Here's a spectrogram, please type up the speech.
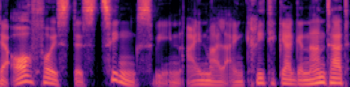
Der Orpheus des Zinks, wie ihn einmal ein Kritiker genannt hat,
